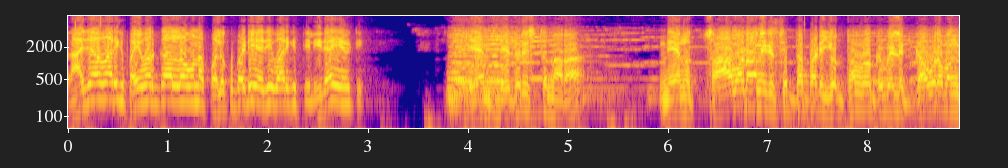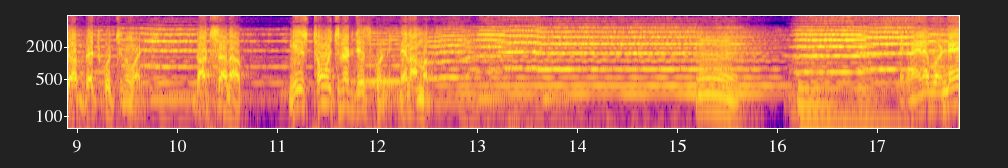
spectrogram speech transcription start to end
రాజావారికి పై వర్గాల్లో ఉన్న పలుకుబడి అది వారికి తెలియదా ఏమిటి? ఏం బెదిరిస్తున్నారా? నేను చావడానికి సిద్ధపడి యుద్ధంలోకి వెళ్ళి గౌరవంగా బెట్టుకొచ్చిన వాడిని. అనాఫ్ మీ ఇష్టం వచ్చినట్టు చేసుకోండి. నేను అమ్మను. ఎక్కడైనా బండే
